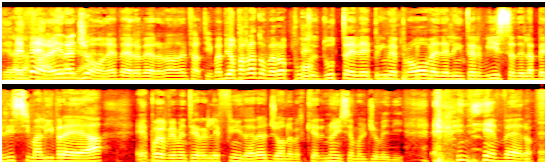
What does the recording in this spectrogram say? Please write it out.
Era è vero, fare hai la ragione, è vero, è vero. no, infatti, abbiamo parlato però appunto Eh. di tutte le prime prove, delle interviste, della bellissima livrea. E poi ovviamente il rally è finito, hai ragione, perché noi siamo il giovedì. E quindi è vero.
